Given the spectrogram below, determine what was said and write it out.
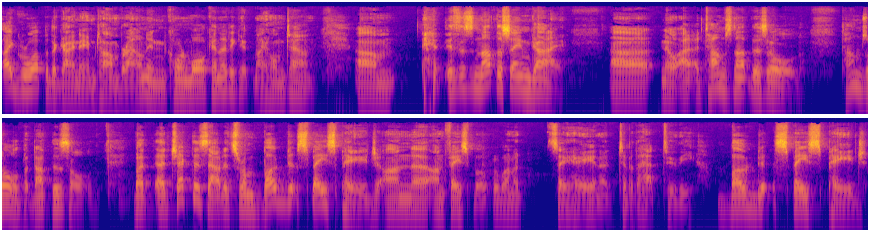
I grew up with a guy named Tom Brown in Cornwall, Connecticut, my hometown. Um, this is not the same guy. Uh, no, I, Tom's not this old. Tom's old, but not this old. But uh, check this out. It's from Bugged Space page on uh, on Facebook. We want to say hey and a tip of the hat to the Bugged Space page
